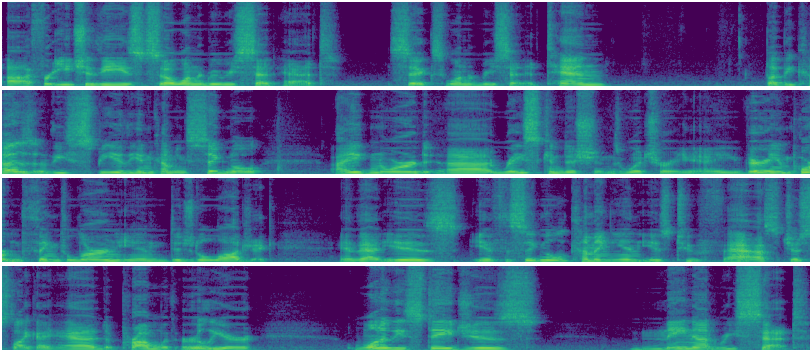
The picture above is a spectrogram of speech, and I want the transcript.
uh, for each of these, so one would be reset at 6, one would reset at 10, but because of the speed of the incoming signal, I ignored uh, race conditions, which are a, a, very important thing to learn in digital logic. And that is, if the signal coming in is too fast, just like I had a problem with earlier, one of these stages may not reset,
